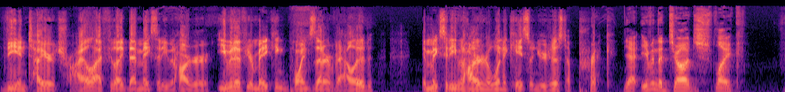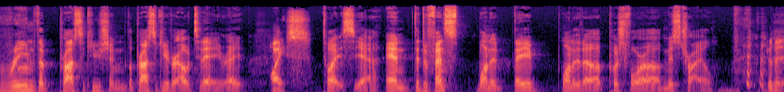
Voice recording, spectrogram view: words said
the entire trial, I feel like that makes it even harder. Even if you're making points that are valid, it makes it even harder to win a case when you're just a prick. Yeah, even the judge like reamed the prosecution, the prosecutor out today, right? Twice. Twice, yeah. And the defense wanted they wanted to push for a mistrial. The,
